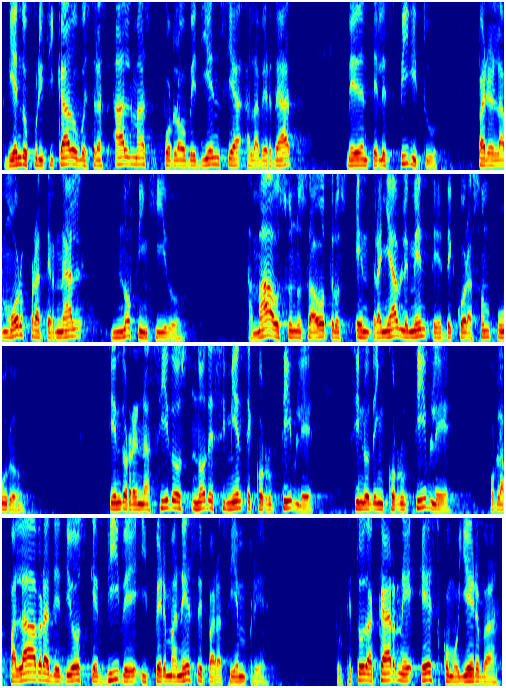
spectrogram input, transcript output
Habiendo purificado vuestras almas por la obediencia a la verdad, mediante el Espíritu, para el amor fraternal no fingido. Amaos unos a otros entrañablemente de corazón puro, siendo renacidos no de simiente corruptible, sino de incorruptible, por la palabra de Dios que vive y permanece para siempre. Porque toda carne es como hierba,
